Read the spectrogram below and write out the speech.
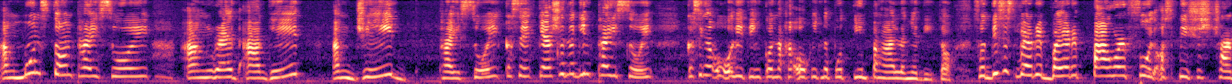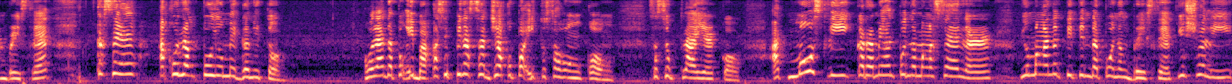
ang moonstone Taisoy, ang red agate, ang jade Taisoy, kasi kaya siya naging Taisoy, kasi nga uulitin ko, naka-okay na po yung pangalan niya dito. So, this is very, very powerful auspicious charm bracelet, kasi ako lang po yung may ganito. Wala na pong iba kasi pinasadya ko pa ito sa Hong Kong, sa supplier ko. At mostly, karamihan po ng mga seller, yung mga nagtitinda po ng bracelet, usually,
